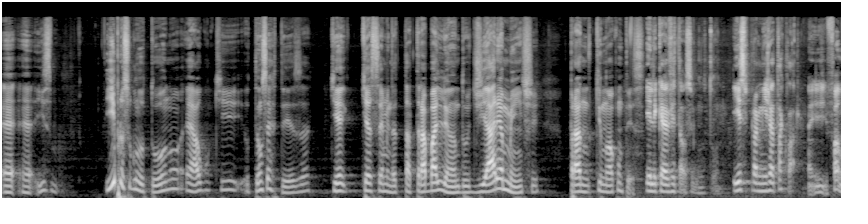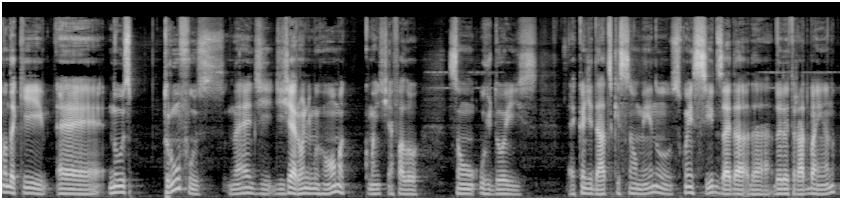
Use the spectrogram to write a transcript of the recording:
É, é, isso, ir para o segundo turno é algo que eu tenho certeza que, que a Semineto está trabalhando diariamente para que não aconteça. Ele quer evitar o segundo turno. Isso para mim já está claro. E falando aqui é, nos trunfos né, de, de Jerônimo e Roma, como a gente já falou, são os dois é, candidatos que são menos conhecidos aí da, da do eleitorado baiano.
